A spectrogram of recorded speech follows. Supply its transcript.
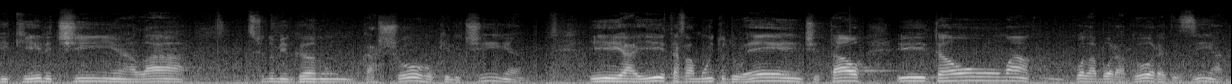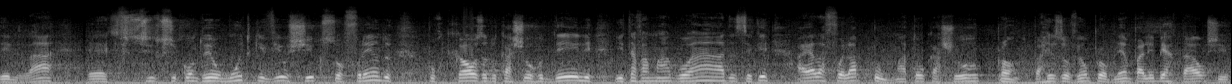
em que ele tinha lá, se não me engano, um cachorro que ele tinha, e aí estava muito doente e tal, e então uma colaboradora, vizinha dele lá, é, se, se condoeu muito que viu o Chico sofrendo por causa do cachorro dele e estava magoada, não sei o quê. Aí ela foi lá, pum, matou o cachorro, pronto, para resolver um problema, para libertar o Chico.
